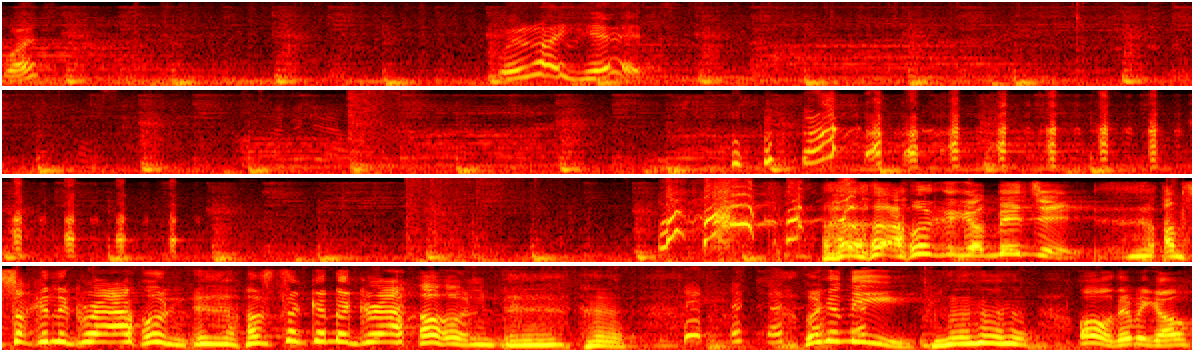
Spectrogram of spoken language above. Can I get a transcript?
What? Where did I hit? Time to get I look like a midget. I'm stuck in the ground. I'm stuck in the ground. look at me. oh, there we go.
